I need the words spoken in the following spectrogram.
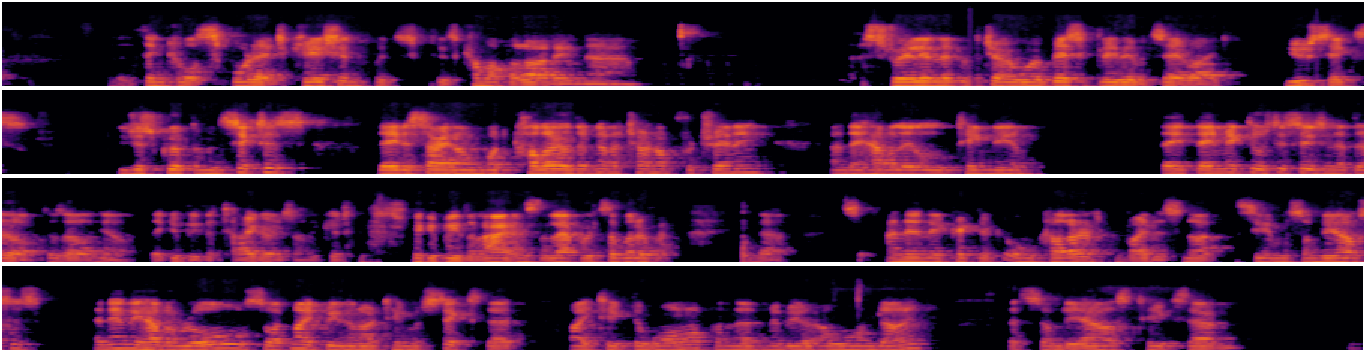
a thing called sport education, which has come up a lot in uh, Australian literature, where basically they would say, right, you six, you just group them in sixes they decide on what color they're going to turn up for training, and they have a little team name. They, they make those decisions that they're all, there's all you know they could be the tigers or they could they could be the lions, the leopards, or whatever. Yeah. So, and then they pick their own color, provided it's not the same as somebody else's. And then they have a role. So it might be in our team of six that I take the warm up and the, maybe a warm down. That somebody else takes um,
